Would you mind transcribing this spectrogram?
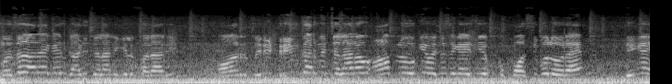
मज़ा आ रहा है गाइस गाड़ी चलाने के लिए फरारी और मेरी ड्रीम कार में चला रहा हूँ। आप लोगों की वजह से गाइस ये पॉसिबल हो रहा है। ठीक है?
